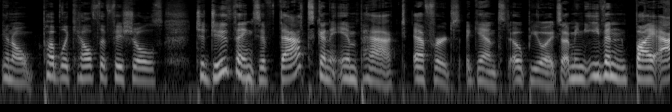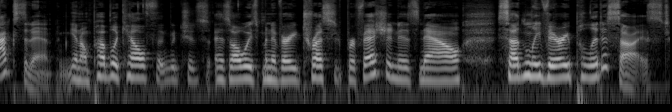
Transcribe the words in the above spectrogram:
you know public health officials to do things if that's going to impact efforts against opioids. I mean even by accident you know public health which is, has always been a very trusted profession is now suddenly very politicized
